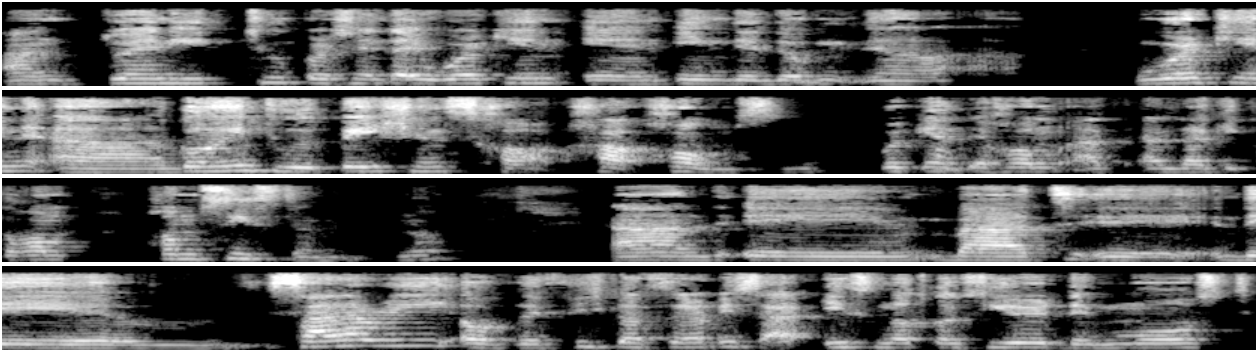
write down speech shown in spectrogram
and 22% are working in in the uh, working uh, going to the patients ho ho homes working at the home at, at a home home system no and uh, but uh, the um, salary of the physical therapist is not considered the most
